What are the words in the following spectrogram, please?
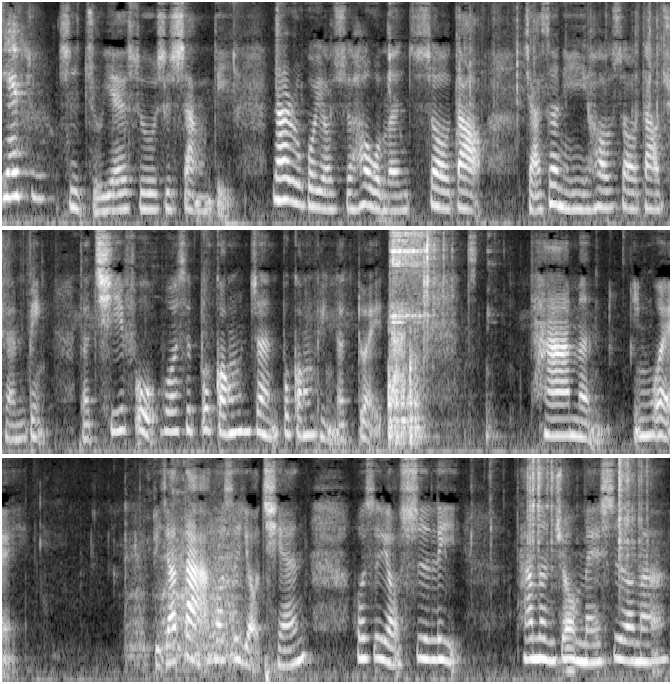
耶稣，是主耶稣，是上帝。那如果有时候我们受到，假设你以后受到权柄的欺负，或是不公正、不公平的对待，他们因为比较大，或是有钱，或是有势力，他们就没事了吗？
